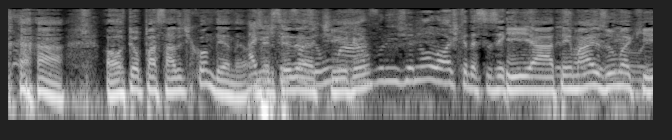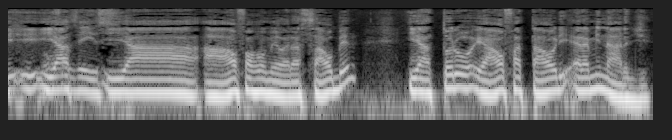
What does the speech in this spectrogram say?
Ó, o teu passado te condena. A A gente tem Mercedes que era fazer uma árvore genealógica dessas equipes. E a, tem mais uma aqui. hoje. E, e Vamos a, fazer isso. e a, a Alfa Romeo era Sauber e a, Toro, e a Alfa Tauri era Minardi.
